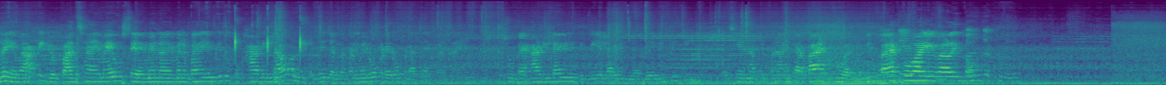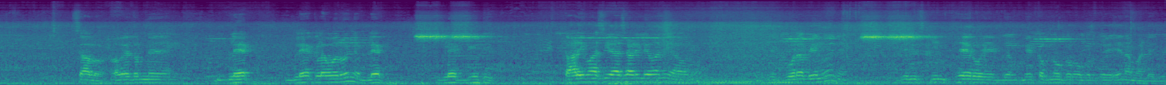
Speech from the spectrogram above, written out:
નહીં, હવે આપી ગયો પાછા, એમાં એવું છે, મેં મને ભાઈ એમ કીધું તું ખાડી લાવો ને, તો દેજે નકર મેં રોકડે રોકડા જાય પાછા શું કાંઈ ખાડી લાવી નથી? બે લાવી દીધા બે લીધી હતી. પછી એનાથી પણ અહીં કાંઈ બહાર ધોવાય મેં બહાર ધોવાય વાળી તો. ચાલો, હવે તમને બ્લેક બ્લેક લવર હોય ને, બ્લેક બ્લેક બ્યુટી. કાળી માસી આ સાડી લેવા નહીં આવવાનું. જે ગોરા બેન હોય ને જેની સ્કિન ફેર હોય એકદમ મેકઅપ ન કરવો પડતો હોય એના માટે છે.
